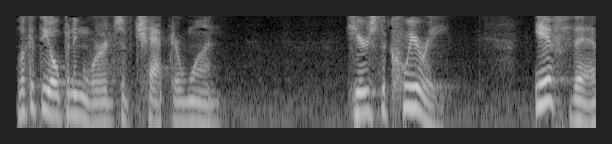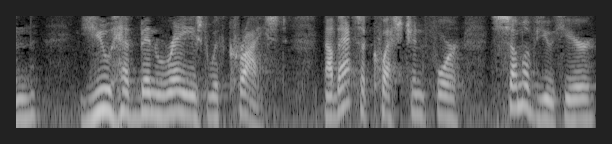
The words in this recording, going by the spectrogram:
Look at the opening words of chapter 1. Here's the query. If then you have been raised with Christ. Now, that's a question for some of you here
